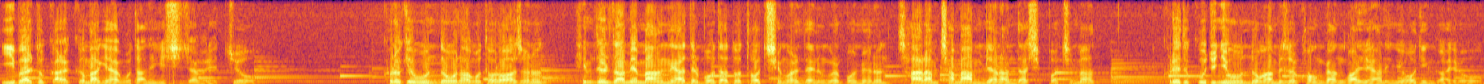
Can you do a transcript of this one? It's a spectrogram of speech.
이발도 깔끔하게 하고 다니기 시작을 했죠. 그렇게 운동을 하고 돌아와서는 힘들다며 막내 아들보다도 더 칭얼대는 걸 보면은 사람 참 안 변한다 싶었지만 그래도 꾸준히 운동하면서 건강 관리하는 게 어딘가요.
